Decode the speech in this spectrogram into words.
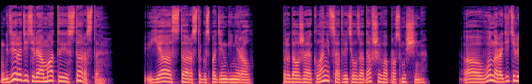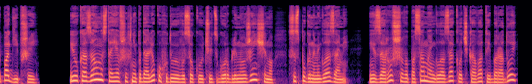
«Где родители Аматы и староста?» «Я староста, господин генерал», Продолжая кланяться, ответил задавший вопрос мужчина. «А вон родители погибшей». И указал на стоявших неподалеку худую высокую чуть сгорбленную женщину с испуганными глазами и заросшего по самые глаза клочковатой бородой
